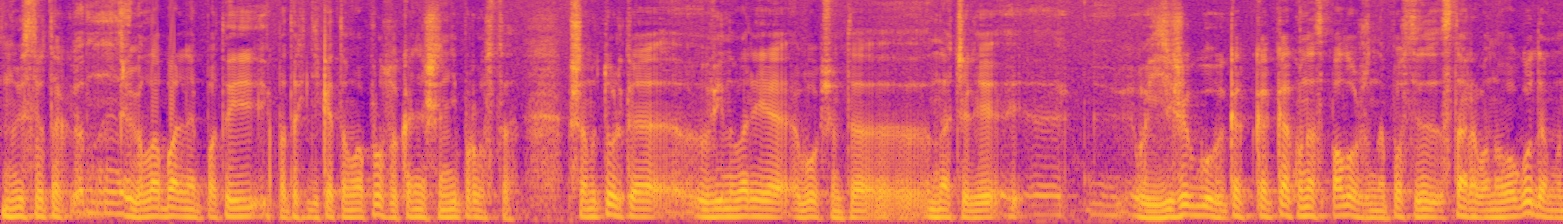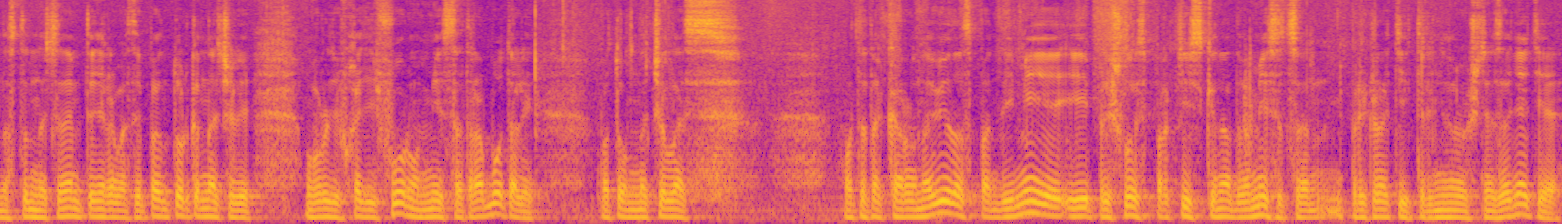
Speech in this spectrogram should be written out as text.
Ну, если так глобально подойти к этому вопросу, конечно, непросто. Потому что мы только в январе, в общем-то, начали э, ежегодно, как, как, как у нас положено, после Старого Нового года мы начинаем тренироваться. И потом только начали вроде входить в форму, месяц отработали, потом началась вот эта коронавирус, пандемия, и пришлось практически на два месяца прекратить тренировочные занятия.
